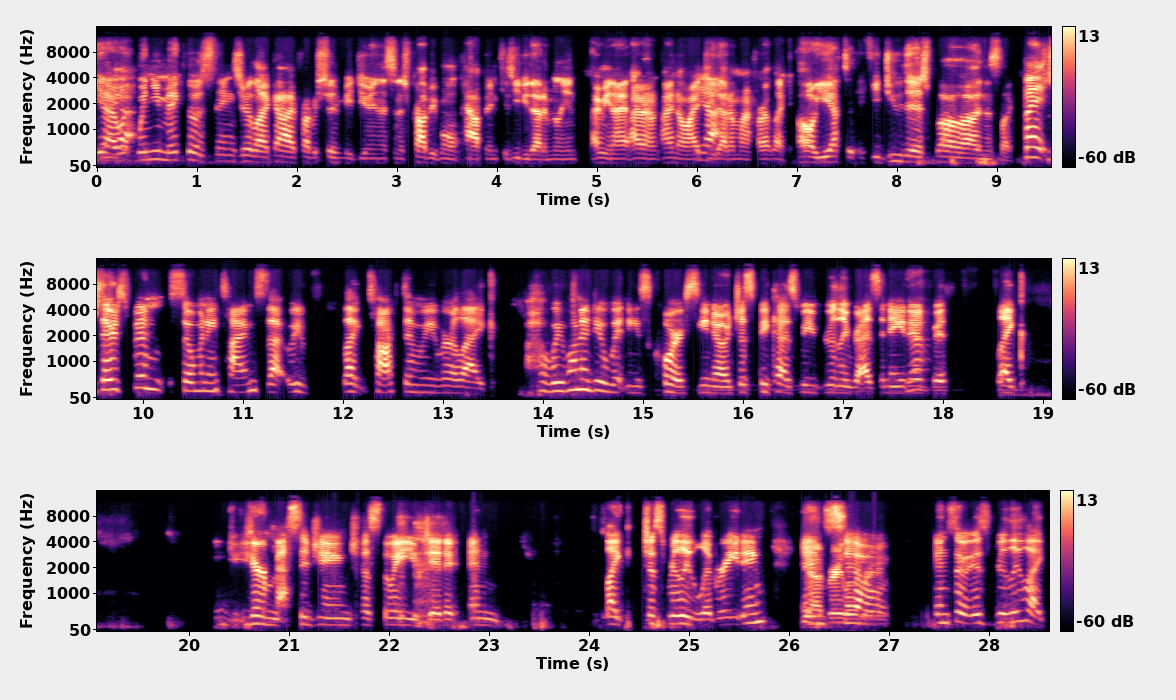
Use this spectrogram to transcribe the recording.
yeah, when- Yeah. when you make those things, you're like, ah, I probably shouldn't be doing this, and this probably won't happen because you do that a million. I mean, I I, don't, I know I Yeah. do that in my heart, like, oh, you have to if you do this, blah, blah, blah, and it's like, but just- there's been so many times that we've like talked and we were like oh we want to do whitney's course you know just because we really resonated Yeah. with like your messaging just the way you did it and like just really liberating yeah, and very so liberating. and so it was really like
